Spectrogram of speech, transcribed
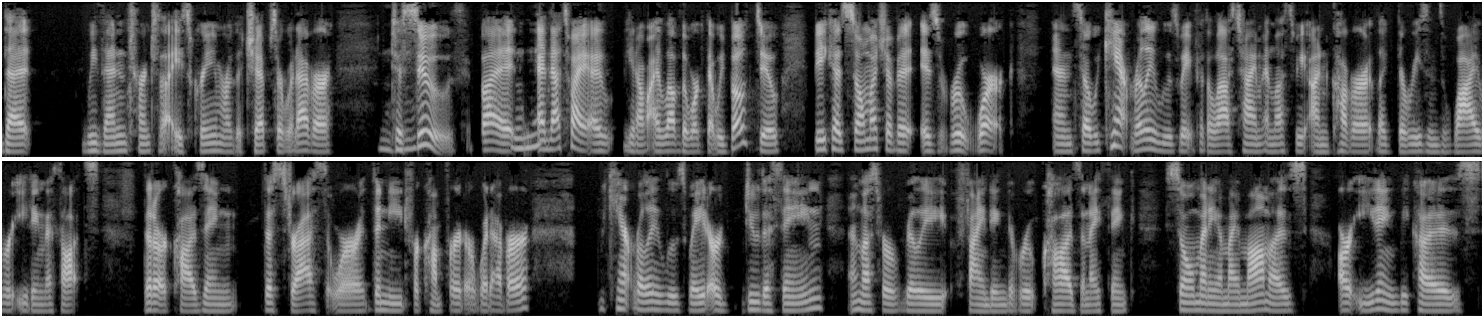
that we then turn to the ice cream or the chips or whatever to Mhm. soothe. But, Mhm. and that's why I, you know, I love the work that we both do because so much of it is root work. And so we can't really lose weight for the last time unless we uncover like the reasons why we're eating the thoughts that are causing the stress or the need for comfort or whatever. We can't really lose weight or do the thing unless we're really finding the root cause. And I think so many of my mamas are eating because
